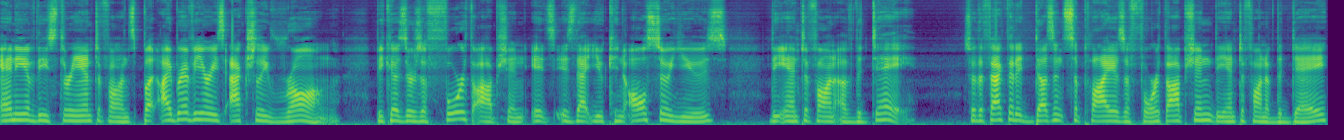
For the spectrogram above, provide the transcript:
any of these three antiphons, but iBreviary is actually wrong because there's a fourth option. It's is that you can also use the antiphon of the day. So the fact that it doesn't supply as a fourth option the antiphon of the day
